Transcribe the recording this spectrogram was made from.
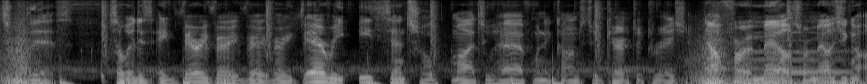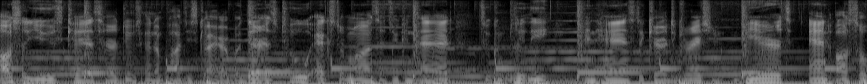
to this. So it is a very, very, very, very, very essential mod to have when it comes to character creation. Now for males, for males, you can also use KS Hairdos and Apachii Sky Hair, but there is two extra mods that you can add to completely enhance the character creation. Beards and also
